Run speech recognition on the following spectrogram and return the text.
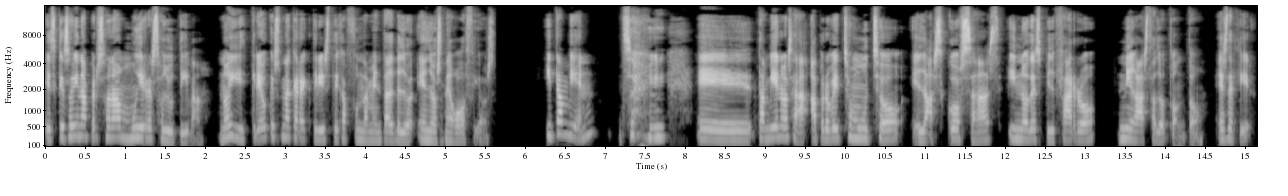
es que soy una persona muy resolutiva, ¿no? Y creo que es una característica fundamental en los negocios. Y también soy, eh, también, o sea, aprovecho mucho las cosas y no despilfarro ni gasto lo tonto. Es decir,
